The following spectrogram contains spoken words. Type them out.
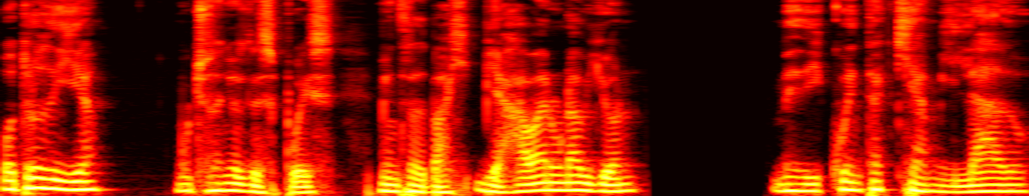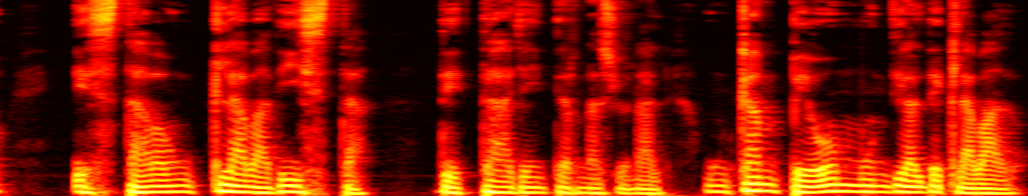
Otro día, muchos años después, mientras viajaba en un avión, me di cuenta que a mi lado estaba un clavadista de talla internacional, un campeón mundial de clavado.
